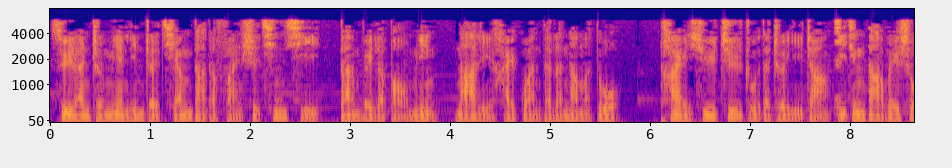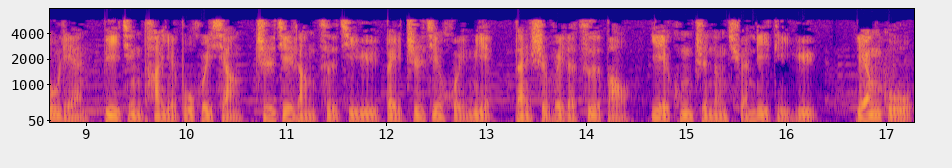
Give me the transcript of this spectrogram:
虽然这面临着强大的反噬侵袭，但为了保命，哪里还管得了那么多？太虚之主的这一掌已经大为收敛，毕竟他也不会想直接让紫极域被直接毁灭。但是为了自保，夜空只能全力抵御。两股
